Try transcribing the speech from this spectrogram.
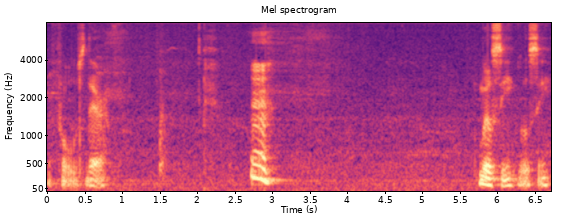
The folds there. Eh. We'll see, we'll see.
